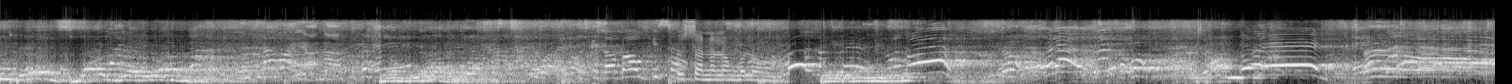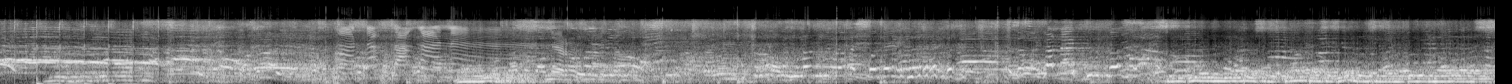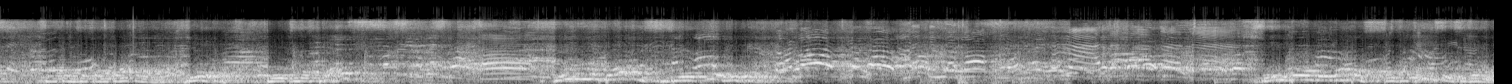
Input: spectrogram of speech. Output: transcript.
mga friends, live na yan. Champion. Gusto na lang balong. 29 minutes.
